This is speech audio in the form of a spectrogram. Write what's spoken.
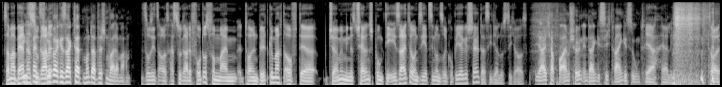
Sag mal, Bernd, hast du gerade, Ströber gesagt hat, Mund abwischen, weitermachen. so sieht's aus, hast du gerade Fotos von meinem tollen Bild gemacht auf der german-challenge.de Seite und sie jetzt in unsere Gruppe hier gestellt? Das sieht ja lustig aus. Ja, ich habe vor allem schön in dein Gesicht reingezoomt. Ja, herrlich. Toll.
